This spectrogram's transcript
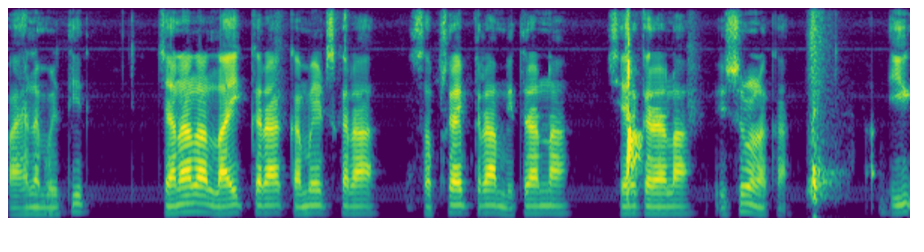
पाहायला मिळतील. चॅनलला लाईक करा कमेंट्स करा सबस्क्राईब करा मित्रांना शेअर करायला विसरू नका. ई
